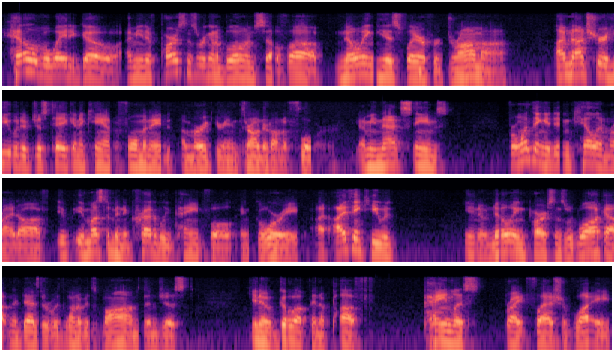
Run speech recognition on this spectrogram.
Hell of a way to go. I mean, if Parsons were going to blow himself up, knowing his flair for drama, I'm not sure he would have just taken a can of fulminate a mercury and thrown it on the floor. I mean, that seems, for one thing, it didn't kill him right off. It, it must have been incredibly painful and gory. I, I think he would, you know, knowing Parsons would walk out in the desert with one of his bombs and just, you know, go up in a puff, painless, bright flash of light.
